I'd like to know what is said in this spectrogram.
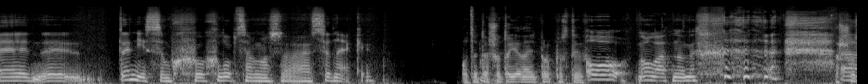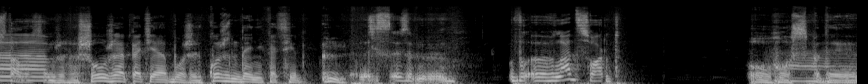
е, е, та ні, з цим хлопцем з Сенеки. От це що то я навіть пропустив. О, ну ладно. Не. А що сталося вже? Що вже опять я, боже, кожен день якась Влад Сорд. О, господи.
